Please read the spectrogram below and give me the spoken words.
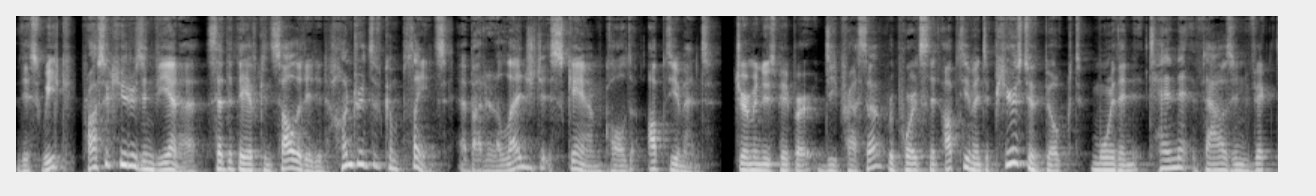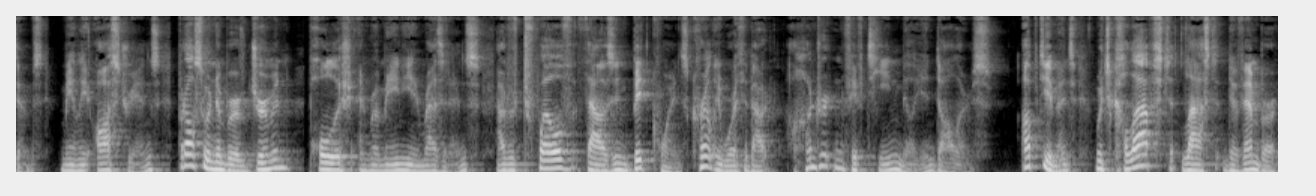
This week, prosecutors in Vienna said that they have consolidated hundreds of complaints about an alleged scam called Optioment. German newspaper Die Presse reports that Optioment appears to have bilked more than 10,000 victims, mainly Austrians, but also a number of German, Polish, and Romanian residents, out of 12,000 bitcoins, currently worth about $115 million. Optioment, which collapsed last November,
